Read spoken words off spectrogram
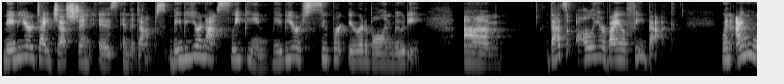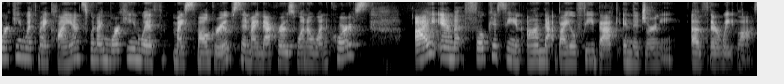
Maybe your digestion is in the dumps. Maybe you're not sleeping. Maybe you're super irritable and moody. Um, that's all your biofeedback. When I'm working with my clients, when I'm working with my small groups in my Macros 101 course, I am focusing on that biofeedback in the journey of their weight loss,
